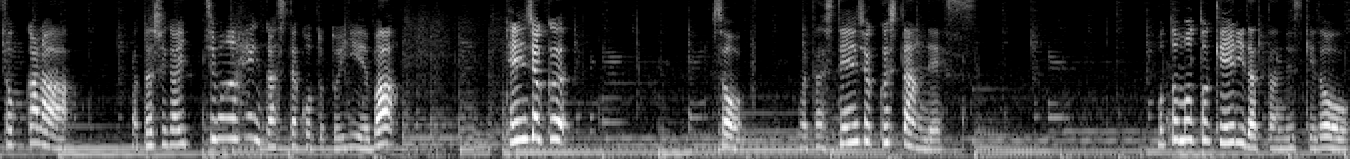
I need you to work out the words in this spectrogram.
そっから私が一番変化したことといえば転職。そう。私転職したんです。もともと経理だったんですけど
